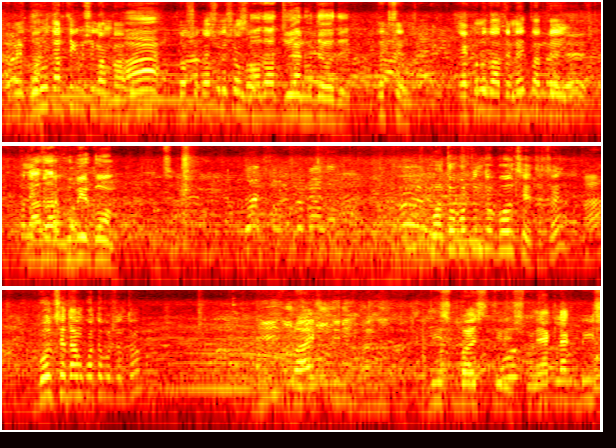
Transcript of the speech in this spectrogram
তারপরে গরু তার থেকে বেশি লম্বা হবে। হ্যাঁ। দর্শক আসলে সম্ভব। সদা জুয়ান হতে হতে। দেখছেন এখনও দাঁতে নাই তাতে বাজার খুবই কম। আচ্ছা। কত পর্যন্ত বলছে চাচা? বলছে দাম কত পর্যন্ত? বিশ বাইশ তিরিশ মানে এক লাখ বিশ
